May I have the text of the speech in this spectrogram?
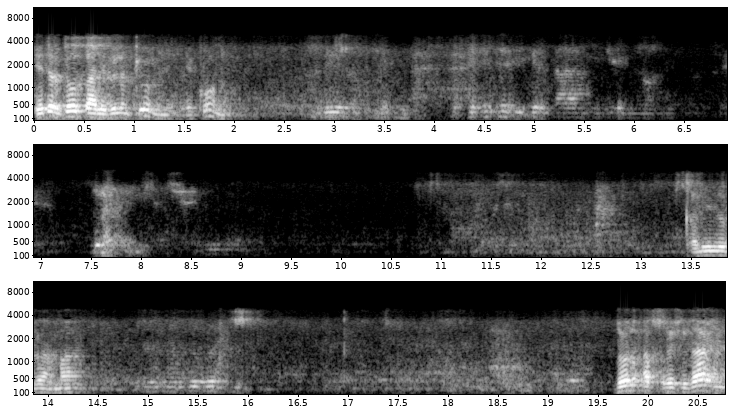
ادھر دو طالب علم کیوں نہیں؟ ہے کون؟ خلیل الرحمان دونوں اب رشتے دار ہیں.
